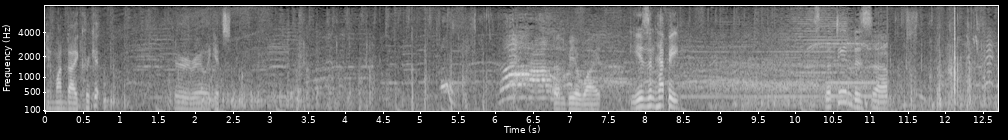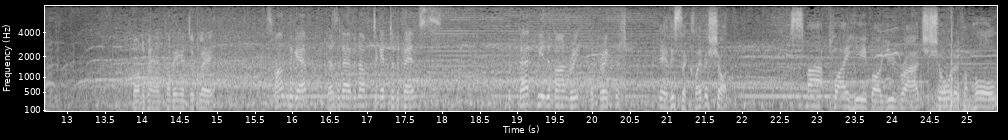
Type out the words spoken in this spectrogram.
in one-day cricket. Very rarely gets... That'll be a wide. He isn't happy. Scotland is uh, bottom hand coming into play. He's found the gap. Doesn't have enough to get to the fence. Could that be the boundary? The break the. Yeah, this is a clever shot. Smart play here by Yuvraj, shorter from Hall.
